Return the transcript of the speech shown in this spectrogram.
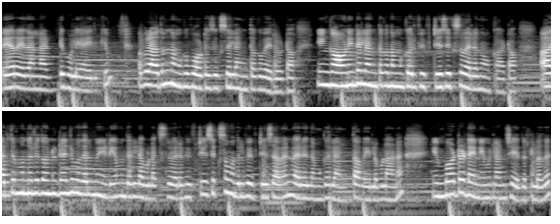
വേറെ ഏതാണ്ട് അടിപൊളിയായിരിക്കും. അപ്പോൾ അതും നമുക്ക് ഫോർട്ടി സിക്സ് ലെങ്ത്തൊക്കെ വരും കേട്ടോ ഈ ഗൗണിന്റെ ലെങ്ത്തൊക്കെ നമുക്ക് ഒരു ഫിഫ്റ്റി സിക്സ് വരെ നോക്കാം കേട്ടോ ആയിരത്തി മുന്നൂറ്റി തൊണ്ണൂറ്റഞ്ച് മുതൽ മീഡിയം മുതൽ ഡബിൾ എക്സൽ വരെ ഫിഫ്റ്റി സിക്സ് മുതൽ ഫിഫ്റ്റി സെവൻ വരെ നമുക്ക് ലെങ്ത് അവൈലബിൾ ആണ്. ഇമ്പോർട്ടഡ് ഡെനിമിലാണ് ചെയ്തിട്ടുള്ളത്.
